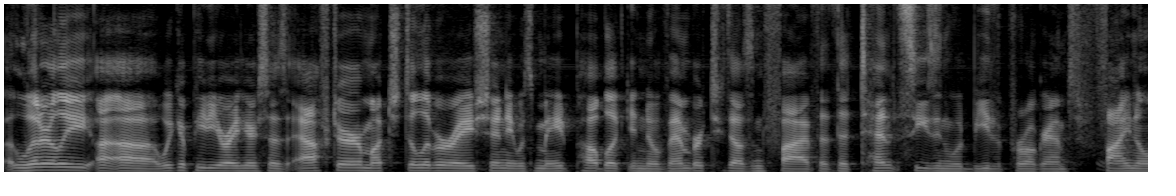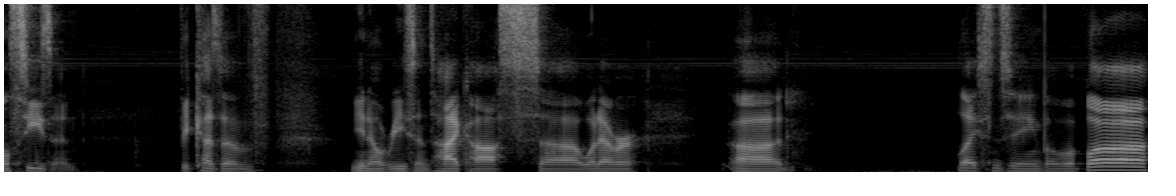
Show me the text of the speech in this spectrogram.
literally, uh, uh, Wikipedia right here says after much deliberation, it was made public in November 2005 that the 10th season would be the program's final season because of, you know, reasons, high costs, uh, whatever. Licensing, blah blah blah.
